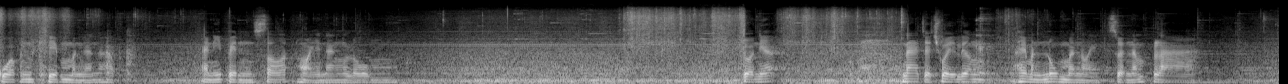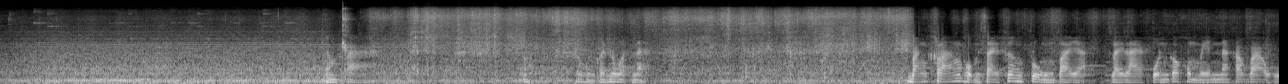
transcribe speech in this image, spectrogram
กลัวมันเค็มเหมือนกันนะครับ อันนี้เป็นซอสหอยนางรมตัวเนี้ยน่าจะช่วยเรื่องให้มันนุ่มมาหน่อย ส่วนน้ำปลา น้ำปลาแล้วผมก็นวดนะ บางครั้งผมใส่เครื่องปรุงไปอะ หลาย ๆ คนก็คอมเมนต์นะครับ ว่าโอ้โห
